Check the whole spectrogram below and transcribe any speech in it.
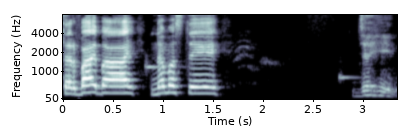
तर बाय बाय नमस्ते. जय हिंद.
